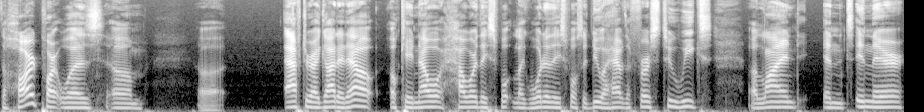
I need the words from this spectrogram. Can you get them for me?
The hard part was um, uh, after i got it out okay now how are they supposed like what are they supposed to do? I have the first two weeks aligned and it's in there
